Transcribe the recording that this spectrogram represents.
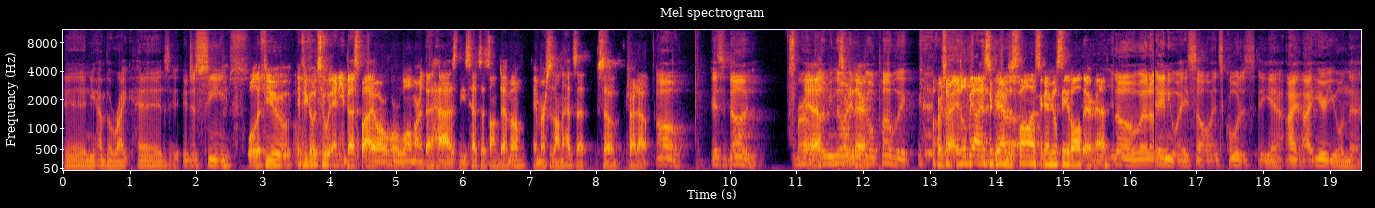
and you have the right heads. It, it just seems well. If you if you go to any Best Buy or, or Walmart that has these headsets on demo, immerses on the headset. So try it out. Oh, it's done. Bro, yep, let me know when you go public. For sure. It'll be on Instagram. Uh, Just follow Instagram. You'll see it all there, man. You know, but uh, anyway, so it's cool to yeah, I, I hear you on that.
